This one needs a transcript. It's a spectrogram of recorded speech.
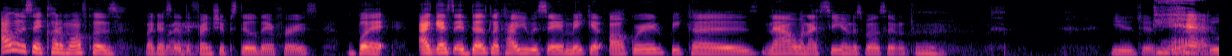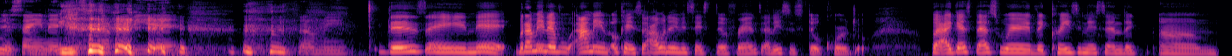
I wouldn't say cut them off because, like I said, the friendship's still there first. But I guess it does, like how you were saying, make it awkward because now when I see him, this person, mm, you just Yeah, do this it ain't me." it. This never be it. You feel me? this ain't it. But I mean, if I mean, okay, so I wouldn't even say still friends. At least it's still cordial. But I guess that's where the craziness and the um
